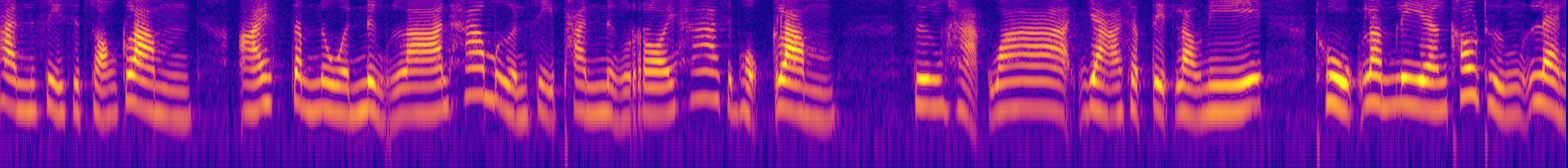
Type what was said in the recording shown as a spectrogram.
22,042 กรัม ไอซ์จำนวน 1,54,156 กรัม ซึ่งหากว่ายาเสพติดเหล่านี้ ถูกลำเลียงเข้าถึงแหล่ง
